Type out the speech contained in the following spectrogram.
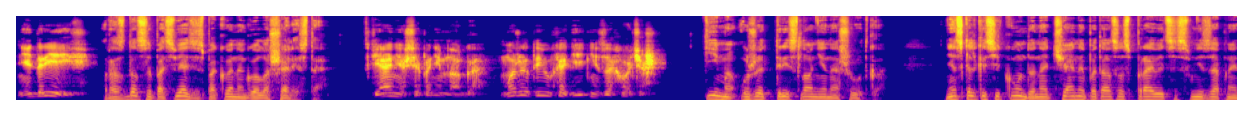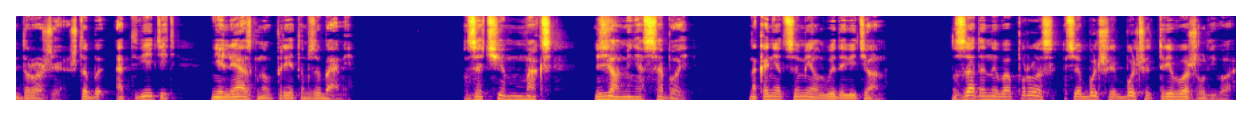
«Не дрейфь!» — раздался по связи спокойный голос Шелеста. «Втянешься понемногу. Может, и уходить не захочешь». Тима уже трясло не на шутку. Несколько секунд он отчаянно пытался справиться с внезапной дрожью, чтобы ответить, не лязгнув при этом зубами. «Зачем Макс взял меня с собой?» Наконец сумел выдавить он. Заданный вопрос все больше и больше тревожил его.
